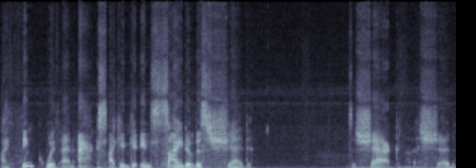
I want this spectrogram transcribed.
I think with an axe I can get inside of this shed. It's a shack, not a shed.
